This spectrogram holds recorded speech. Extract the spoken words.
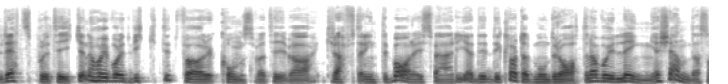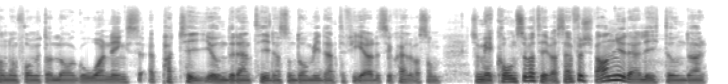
rättspolitiken har ju varit viktigt för konservativa krafter, inte bara i Sverige. Det, det, är klart att Moderaterna var ju länge kända som någon form av lag och ordningsparti eh, under den tiden som de identifierade sig själva som, som mer konservativa. Sen försvann ju det lite under,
